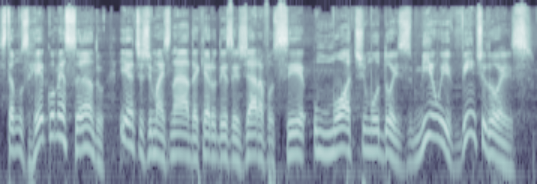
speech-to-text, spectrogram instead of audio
Estamos recomeçando e antes de mais nada, quero desejar a você um ótimo 2022.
